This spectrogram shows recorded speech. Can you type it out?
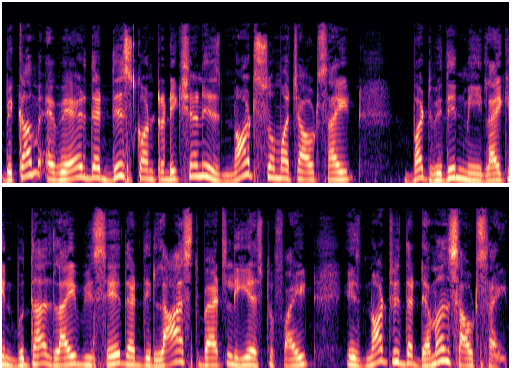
become aware that this contradiction is not so much outside but within me. Like in Buddha's life, we say that the last battle he has to fight is not with the demons outside,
